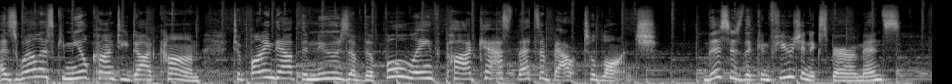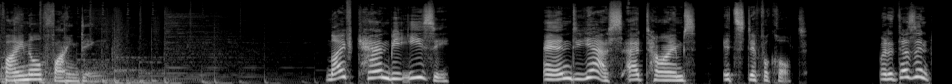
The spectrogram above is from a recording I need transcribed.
as well as CamilleConti.com to find out the news of the full length podcast that's about to launch. This is the Confusion Experiment's final finding. Life can be easy. And yes, at times it's difficult. But it doesn't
